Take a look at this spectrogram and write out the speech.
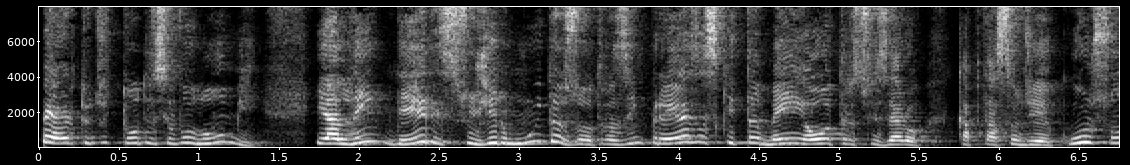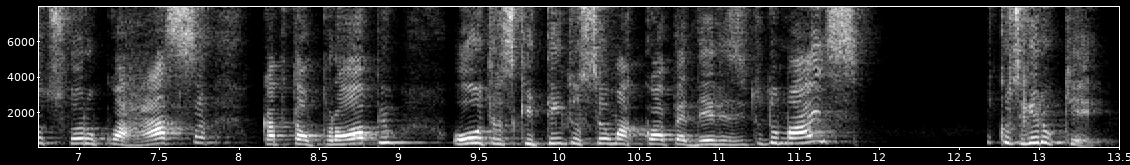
perto de todo esse volume. E além deles, surgiram muitas outras empresas que também, outras fizeram captação de recursos, outros foram com a raça, capital próprio, outras que tentam ser uma cópia deles e tudo mais. E conseguiram o quê?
